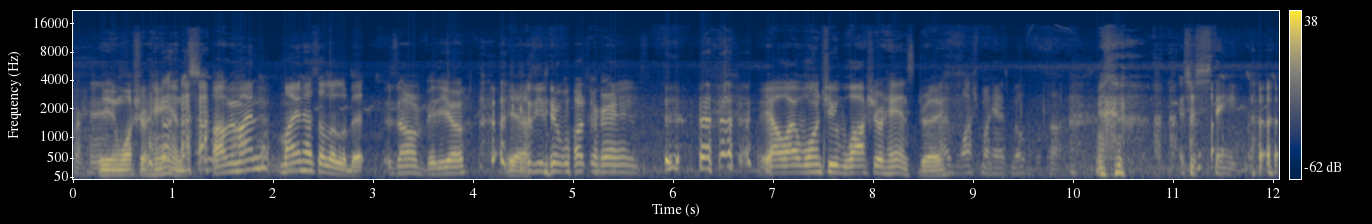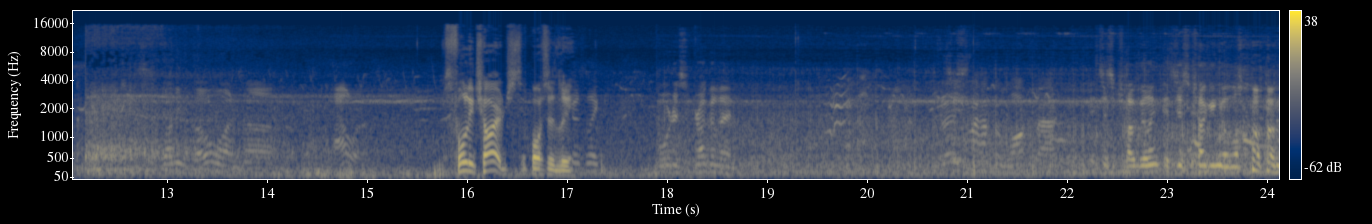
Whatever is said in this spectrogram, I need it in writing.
Because you didn't wash your you hands. didn't wash your hands. I mean, mine, mine has a little bit. Is that on video? Yeah. because you didn't wash your hands. Yeah, why won't you wash your hands, Dre? I've washed my hands multiple times. it's just stained. running low on uh, power It's fully charged, supposedly. because like board is struggling. It's just struggling. It's just chugging along.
